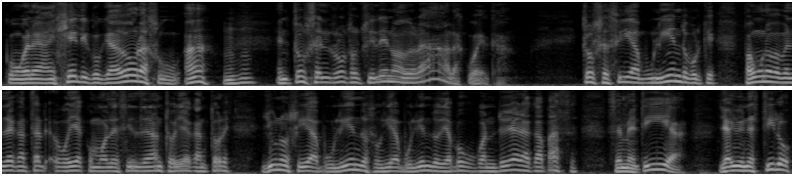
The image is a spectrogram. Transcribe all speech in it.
como el evangélico que adora su... ¿ah? Entonces el roto chileno adoraba las cuecas. Entonces iba puliendo, porque para uno aprender a cantar, oía como le decía delante, oía cantores, y uno iba puliendo, se iba puliendo de a poco. Cuando ya era capaz, se, metía. Y hay un estilo,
